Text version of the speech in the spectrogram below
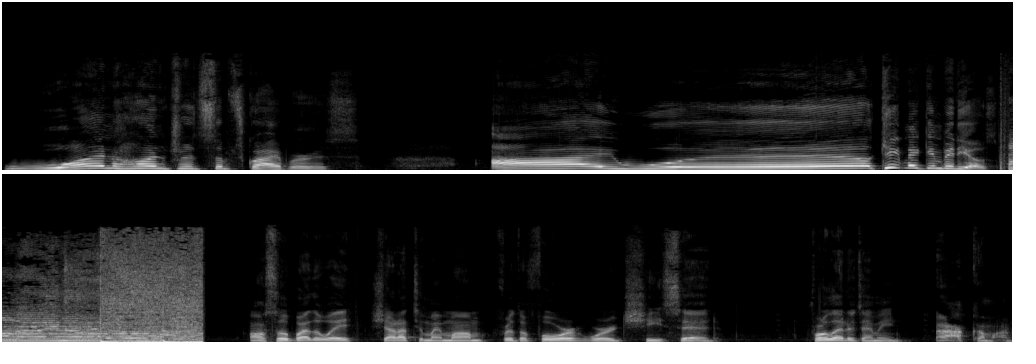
100 subscribers, I will keep making videos. Also, by the way, shout out to my mom for the four words she said. Four letters, I mean. Ah, come on.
